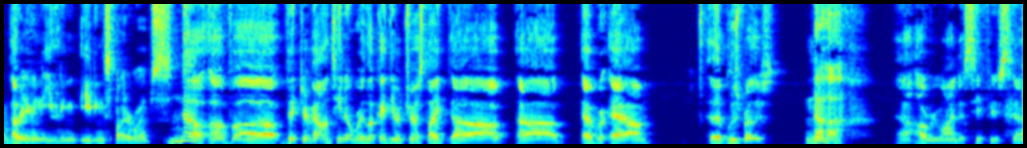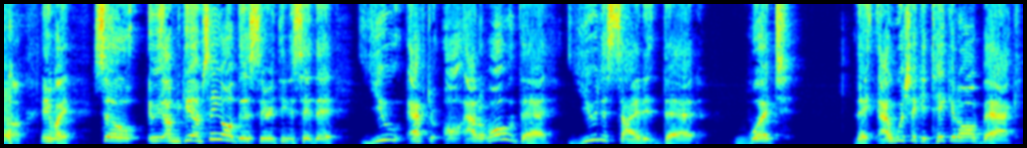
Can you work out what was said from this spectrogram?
Of Uh, Raven eating eating spider webs. no, of, uh, Victor and Valentino where it looked like they were dressed like, uh, uh, Edward- um, the Blues Brothers? No, Uh, I'll rewind to see if you. Uh, anyway, so I'm I'm saying all this and everything to say that you, after all, out of all of that, you decided that what that I wish I could take it all back,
